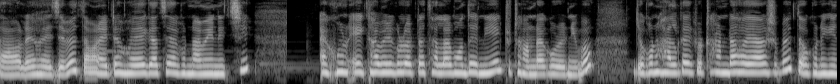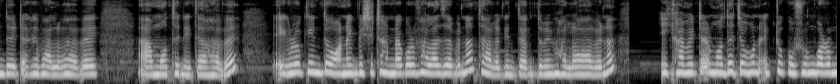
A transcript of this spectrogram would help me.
তাহলে হয়ে যাবে। তো আমার এটা হয়ে গেছে, এখন নামিয়ে নিচ্ছি। এখন এই খামিরগুলো একটা থালার মধ্যে নিয়ে একটু ঠান্ডা করে নিব। যখন হালকা একটু ঠান্ডা হয়ে আসবে, তখনই কিন্তু এটাকে ভালোভাবে মথে নিতে হবে। এগুলো কিন্তু অনেক বেশি ঠান্ডা করে ফেলা যাবে না, তাহলে কিন্তু একদমই ভালো হবে না। এই খামিটার মধ্যে যখন একটু কুসুম গরম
